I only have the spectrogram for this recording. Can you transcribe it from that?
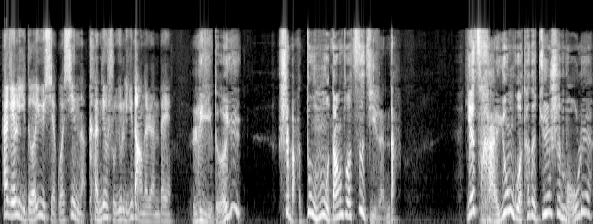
还给李德裕写过信呢，肯定属于李党的人呗。李德裕是把杜牧当做自己人的，也采用过他的军事谋略，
